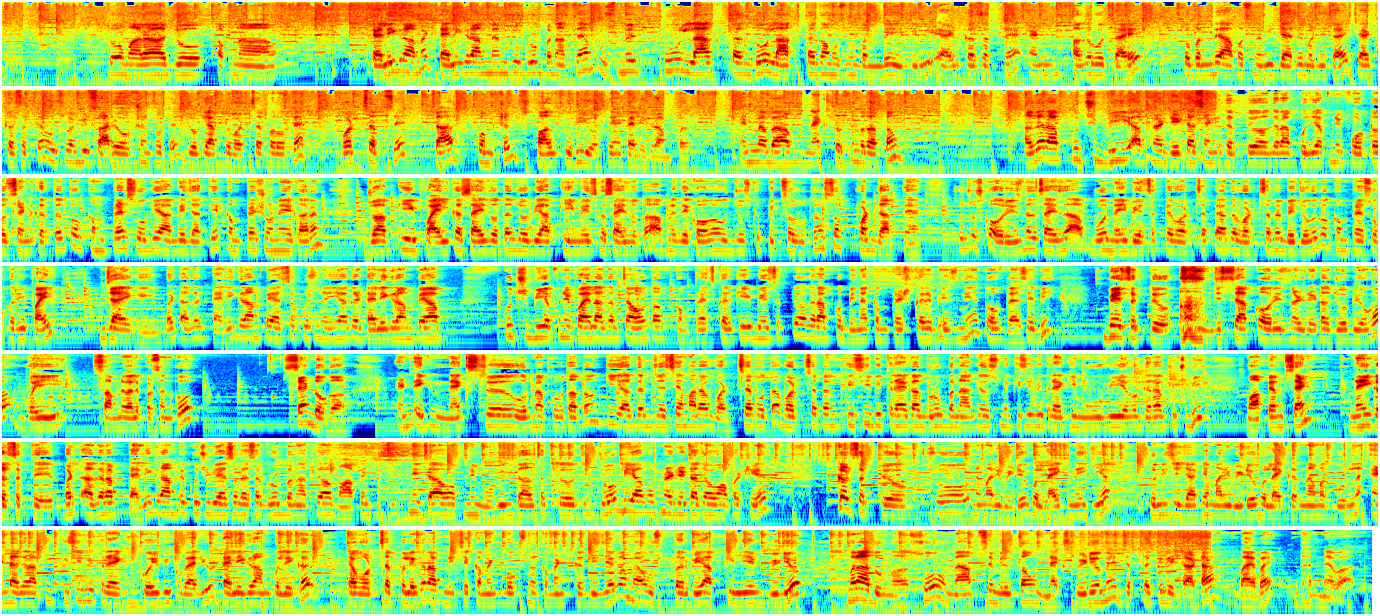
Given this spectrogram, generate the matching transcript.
तो हमारा जो अपना टेलीग्राम है टेलीग्राम में हम जो ग्रुप बनाते हैं, हम उसमें टू लाख तक, दो लाख तक हम उसमें बंदे इजीली ऐड कर सकते हैं। एंड अगर वो चाहे तो बंदे आपस में भी जैसे मर्ज़ी चाहे चैट कर सकते हैं। उसमें भी सारे ऑप्शंस होते हैं, जो कि आपके व्हाट्सएप पर होते हैं। व्हाट्सएप से चार फ़ंक्शन फालतू ही होते हैं टेलीग्राम पर। एंड मैं अब नेक्स्ट ऑप्शन बताता हूँ। अगर आप कुछ भी अपना डेटा सेंड करते हो, अगर आप कुछ अपनी फ़ोटो सेंड करते हो तो कंप्रेस होके आगे जाती है। कंप्रेस होने के कारण जो आपकी फ़ाइल का साइज़ होता है, जो भी आपकी इमेज का साइज़ होता है, आपने देखा होगा, जो उसके पिक्सल्स होते हैं, वो सब फट जाते हैं। तो जो उसका ओरिजिनल साइज़ है, आप वो नहीं भेज सकते व्हाट्सएप पे। अगर व्हाट्सएप पे भेजोगे तो कंप्रेस होकर ही फ़ाइल जाएगी। बट अगर टेलीग्राम पे ऐसा कुछ नहीं है, अगर टेलीग्राम पे आप कुछ भी अपनी फ़ाइल अगर चाहो तो आप कंप्रेस करके ही भेज सकते हो। अगर आपको बिना कंप्रेस करे भेजनी है तो आप वैसे भी भेज सकते हो। जिससे आपका ओरिजिनल डेटा जो भी होगा वही सामने वाले पर्सन को सेंड होगा। एंड एक नेक्स्ट और मैं आपको बताता हूँ कि अगर जैसे हमारा व्हाट्सएप होता है व्हाट्सएप हम किसी भी तरह का ग्रुप बना के उसमें किसी भी तरह की मूवी या वगैरह कुछ भी वहाँ पे हम सेंड नहीं कर सकते। बट अगर आप टेलीग्राम पे कुछ भी ऐसा वैसा ग्रुप बनाते हो आप वहाँ पे जितनी चाहो अपनी मूवीज़ डाल सकते हो जो भी आप अपना डेटा चाहो वहाँ पर शेयर कर सकते हो। सो so, हमारी वीडियो को लाइक नहीं किया। तो नीचे जाके हमारी वीडियो को लाइक करना मत भूलना। एंड अगर आपकी किसी भी तरह की कोई भी क्वेरी हो टेलीग्राम को लेकर या व्हाट्सएप को लेकर आप नीचे कमेंट बॉक्स में कमेंट कर दीजिएगा। मैं उस पर भी आपके लिए वीडियो बना दूँगा। सो so, मैं आपसे मिलता हूँ नेक्स्ट वीडियो में। जब तक के लिए टाटा बाय बाय धन्यवाद।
